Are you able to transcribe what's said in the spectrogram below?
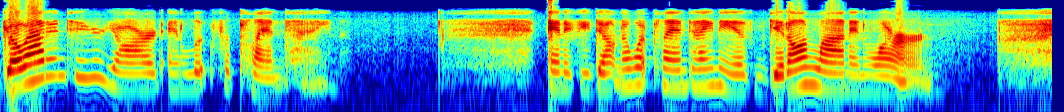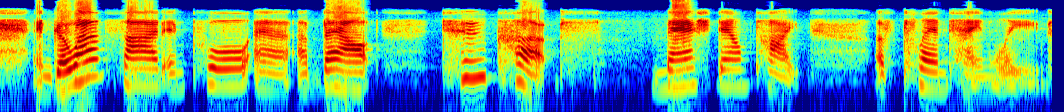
Go out into your yard and look for plantain. And if you don't know what plantain is, get online and learn. And go outside and pull a, about two cups, mashed down tight, of plantain leaves.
